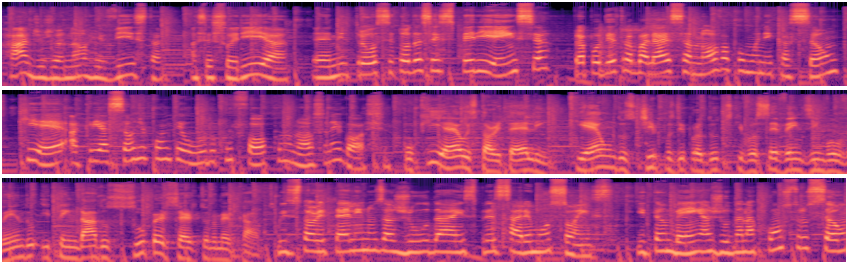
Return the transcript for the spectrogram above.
rádio, jornal, revista, assessoria, é, me trouxe toda essa experiência para poder trabalhar essa nova comunicação que é a criação de conteúdo com foco no nosso negócio. O que é o storytelling, que é um dos tipos de produtos que você vem desenvolvendo e tem dado super certo no mercado? O storytelling nos ajuda a expressar emoções e também ajuda na construção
